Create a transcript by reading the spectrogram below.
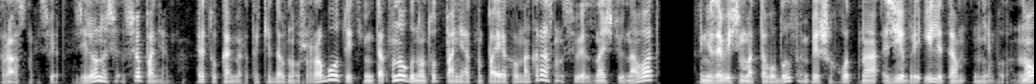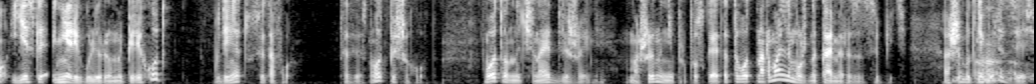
красный свет, зеленый свет, все понятно. Эту камера таки давно уже работает, не так много, но тут понятно, поехал на красный свет, значит, виноват, независимо от того, был там пешеход на зебре или там не было. Но если нерегулируемый переход, где нет светофора, соответственно, вот пешеход, вот он начинает движение, машина не пропускает. Это вот нормально можно камеры зацепить? Ошибок не а, будет здесь?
